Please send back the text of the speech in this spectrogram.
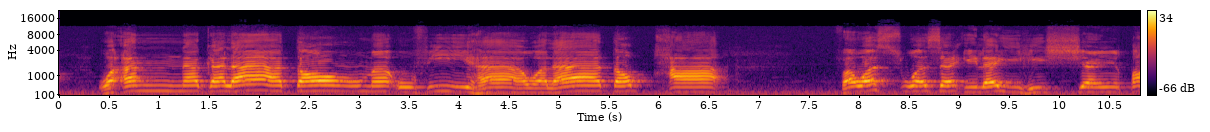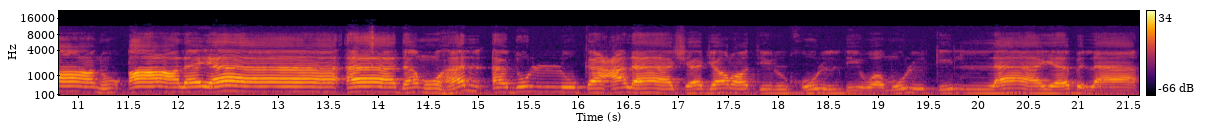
وأنك لا تظمأ فيها ولا تضحى فوسوس إليه الشيطان قال يا آدم هل أدلك على شجرة الخلد وملك لا يبلى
